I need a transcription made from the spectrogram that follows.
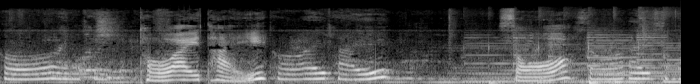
ขอไอไข่ โถไอไถ ขอไอไถ สอ สอไอใส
